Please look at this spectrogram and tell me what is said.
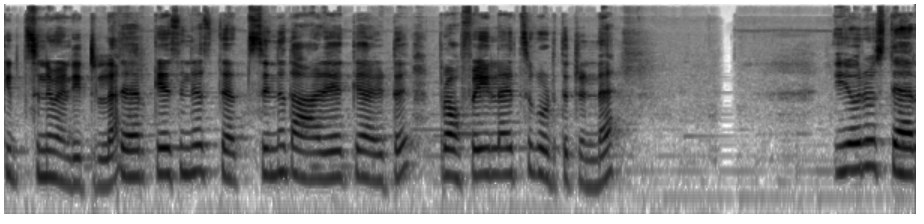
കിഡ്സിന് വേണ്ടിയിട്ടുള്ള. സ്റ്റെയർ കേസിന്റെ സ്റ്റെപ്സിന് താഴെയൊക്കെ ആയിട്ട് പ്രൊഫൈൽ ലൈറ്റ്സ് കൊടുത്തിട്ടുണ്ട്. ഈ ഒരു സ്റ്റെയർ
